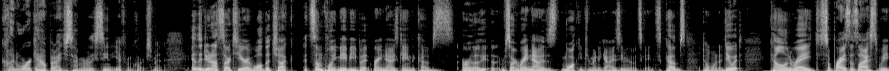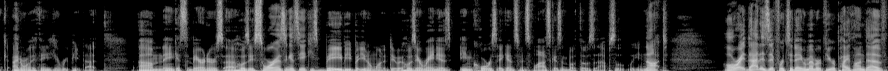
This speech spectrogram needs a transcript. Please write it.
could work out, but I just haven't really seen it yet from Clarke Schmidt. And the do not start here. Waldichuk at some point maybe, but right now he's getting the Cubs, or uh, I'm sorry, right now is walking too many guys, even though it's against the Cubs. Don't want to do it. Colin Rea surprised us last week. I don't really think he can repeat that. Um, and he gets the Mariners. Uh, Jose Suarez against the Yankees, baby, but you don't want to do it. Jose Ureñas in Coors against Vince Velasquez, and both those absolutely not. All right, that is it for today. Remember, if you're a Python dev,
